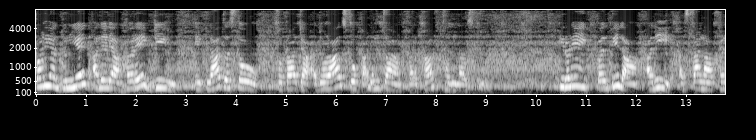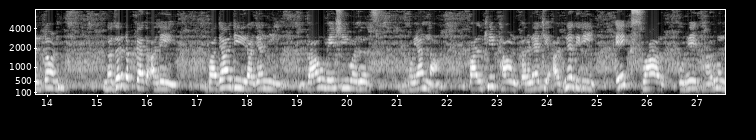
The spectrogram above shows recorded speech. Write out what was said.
पण या दुनियेत आलेल्या हरेक जीव एकलाच असतो. स्वतःच्या अजोळास तो कायमचा परखाट झालेला असतो. किरणे कलतीला आली असताना फलटण नजर टप्प्यात आले. बाजाजी राजांनी गाववेशीवरच भोयांना पालखी ठाण करण्याची आज्ञा दिली. एक स्वार पुढे धाडून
